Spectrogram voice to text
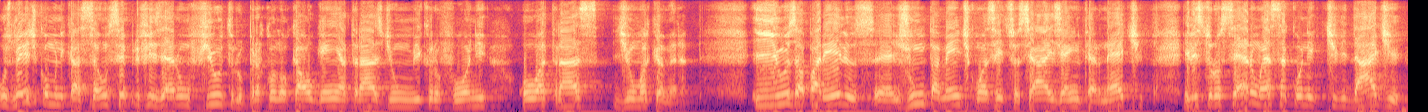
os meios de comunicação sempre fizeram um filtro para colocar alguém atrás de um microfone ou atrás de uma câmera. E os aparelhos, é, juntamente com as redes sociais e a internet, eles trouxeram essa conectividade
